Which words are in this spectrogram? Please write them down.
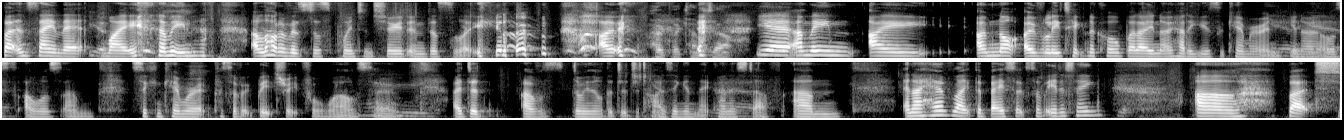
but in saying that, Yeah. my, I mean, a lot of it's just point and shoot and just like, you know, I, Hope it comes out. yeah, I mean, I, I'm not overly technical, but I know how to use the camera, and Yeah, you know, I was I was um, second camera at Pacific Beat Street for a while, so Mm. I did. I was doing all the digitizing and that kind of stuff. Um, and I have like the basics of editing, uh, but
